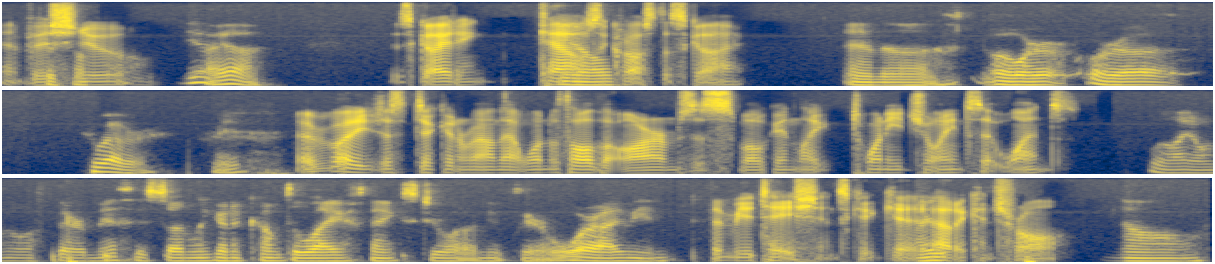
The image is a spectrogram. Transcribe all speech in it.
and. Vishnu Yeah, yeah. is guiding cows know, across the sky. And uh or or uh whoever, right? Everybody just dicking around that one with all the arms is smoking like 20 joints at once. Well, I don't know if their myth is suddenly going to come to life thanks to a nuclear war. I mean, The mutations could get I- out of control. No,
